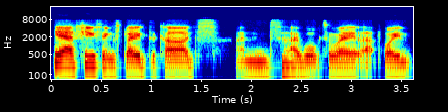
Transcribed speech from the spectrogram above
yeah, a few things played the cards, and mm. I walked away at that point.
